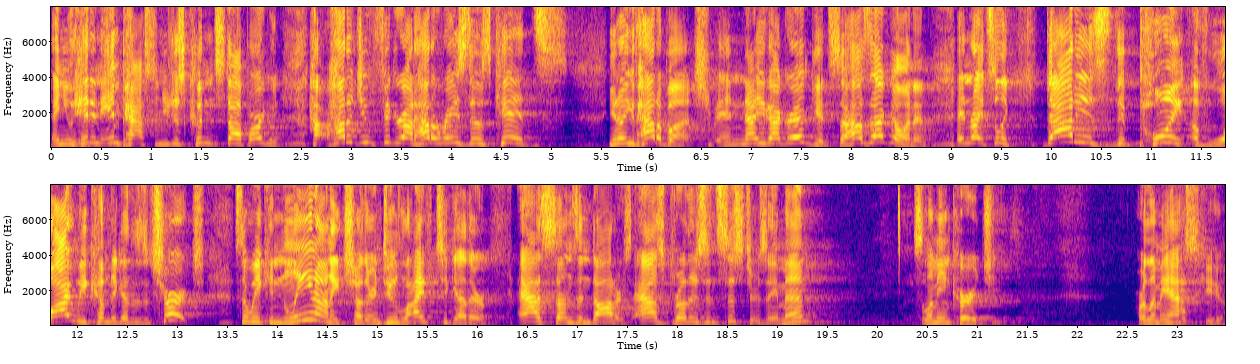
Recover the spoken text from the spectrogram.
and you hit an impasse and you just couldn't stop arguing? How, how did you figure out how to raise those kids? You know, you've had a bunch and now you got grandkids. So how's that going? And, and right, so like that is the point of why we come together as a church. So we can lean on each other and do life together as sons and daughters, as brothers and sisters. Amen? So let me encourage you. Or let me ask you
